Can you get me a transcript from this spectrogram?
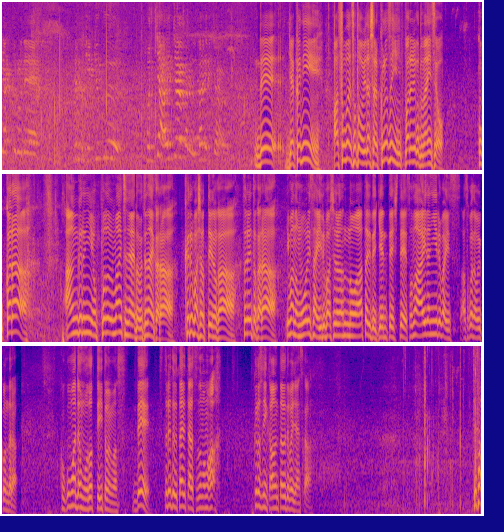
逆黒ででも結局こっち開いちゃうから打たれちゃうで逆にあそこまで外を追い出したらクロスに引っ張れることないんですよ。こっからアングルによっぽど上手い人じゃないと打てないから来る場所っていうのがストレートから今の毛利さんいる場所のあたりで限定してその間にいればいいです。あそこで追い込んだら。ここまで戻っていいと思います。でストレート打たれたらそのままクロスにカウンター打てばいいじゃないですか。でさ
